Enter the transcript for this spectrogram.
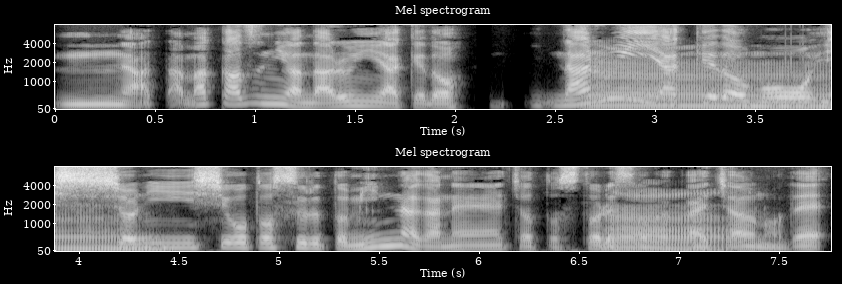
うん、頭数にはなるんやけど、なるんやけども、一緒に仕事するとみんながね、ちょっとストレスを抱えちゃうので、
